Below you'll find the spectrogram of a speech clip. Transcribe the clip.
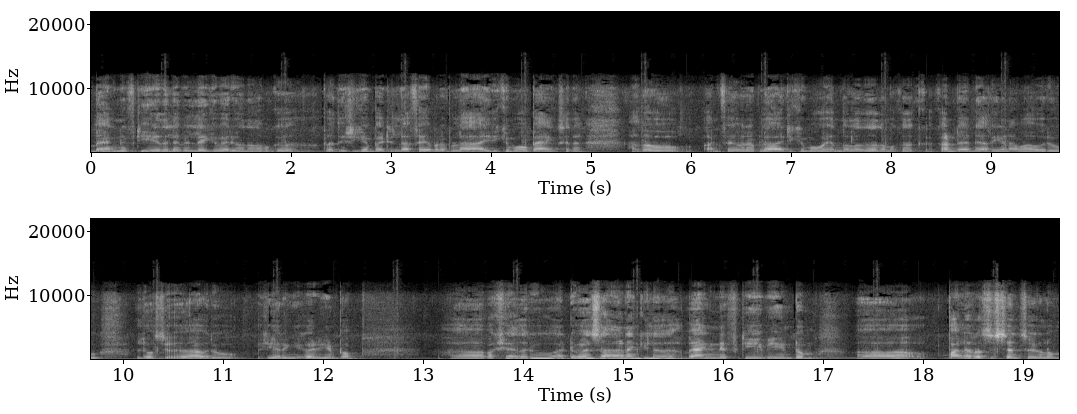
ബാങ്ക് നിഫ്റ്റി ഏത് ലെവലിലേക്ക് വരുമെന്ന് നമുക്ക് പ്രതീക്ഷിക്കാൻ പറ്റില്ല. ഫേവറബിൾ ആയിരിക്കുമോ ബാങ്ക്സിന് അതോ അൺഫേവറബിൾ ആയിരിക്കുമോ എന്നുള്ളത് നമുക്ക് കണ്ടു തന്നെ അറിയണം ആ ഒരു ലോസ് ആ ഒരു ഹിയറിംഗ് കഴിയുമ്പം. പക്ഷേ അതൊരു അഡ്വൈസ് ആണെങ്കിൽ ബാങ്ക് നിഫ്റ്റി വീണ്ടും പല റെസിസ്റ്റൻസുകളും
